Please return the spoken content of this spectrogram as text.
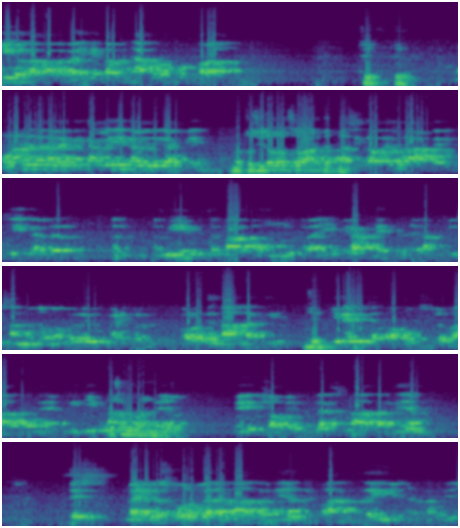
ਕੀਮਤ ਆਪਾਂ ਲਗਾਈਏ ਤਾਂ 50 ਕਰੋੜ ਤੋਂ ਉੱਪਰ ਆ। ਠੀਕ ਠੀਕ। ਉਹਨਾਂ ਨੇ ਤਾਂ ਰਿਲੈਕਟ ਕਰ ਲਈ ਇਹ ਗੱਲ ਨਹੀਂ ਕਰਕੇ। ਮੈਂ ਤੁਸੀਂ ਤਾਂ ਉਹਦਾ ਸੁਧਾਰ ਕੀਤਾ ਅਸੀਂ ਤਾਂ ਉਹਦੇ ਸੁਧਾਰ ਦੇ ਵਿੱਚ ਇਹ ਗੱਲ ਤਮੀਮ ਸਰਕਾਰ ਦਾ ਮਨਜ਼ੂਰ ਕਰਾਈ ਕਿ 8 ਏਕੜ ਜਗ੍ਹਾ ਤੁਸੀਂ ਸਾਨੂੰ ਦਵੋ ਉਹਦੇ ਵਿੱਚ ਮੈਡੀਕਲ ਕਾਲਜ ਦੇ ਨਾਲ ਲੱਗਦੀ। ਜਿਹਦੇ ਵਿੱਚ ਆਪਾਂ ਹਸਪੀਟਲ ਬਣਾ ਸਕਦੇ ਹਾਂ ਪੀਜੀ ਵੀ ਬਣਾ ਸਕਦੇ ਹਾਂ ਤੇ ਸ਼ਾਪਿੰਗ ਕੰਪਲੈਕਸ ਬਣਾ ਸਕਦੇ ਹਾਂ। ਤੇ ਮੈਡੀਕਲ ਸਟੋਰ ਵਗੈਰਾ ਬਣਾ ਸਕਦੇ ਹਾਂ ਤੇ ਪਾਰਕ ਦਾ ਏਰੀਆ ਛੱਡ ਸਕਦੇ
